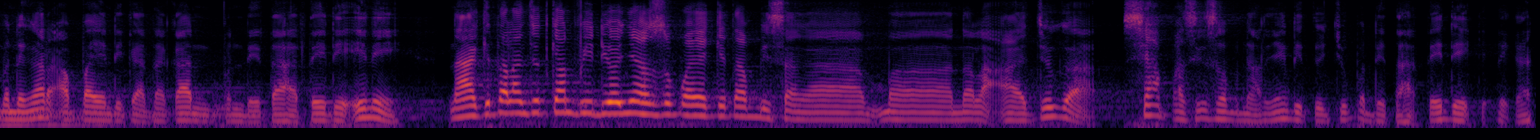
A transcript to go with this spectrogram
mendengar apa yang dikatakan pendeta HTD ini. Nah kita lanjutkan videonya supaya kita bisa menelaah juga siapa sih sebenarnya yang dituju pendeta HTD gitu kan.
